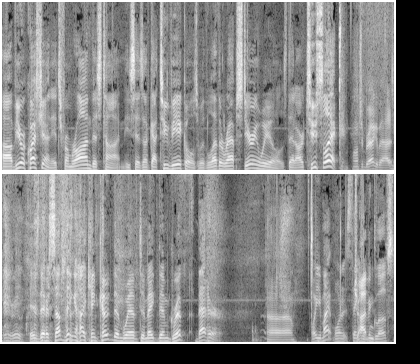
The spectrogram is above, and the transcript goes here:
Uh, viewer question. It's from Ron this time. He says, "I've got two vehicles with leather wrapped steering wheels that are too slick. Why don't you brag about it? yeah, really. Is there something I can coat them with to make them grip better?" Um, well, you might want to think of Driving gloves.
